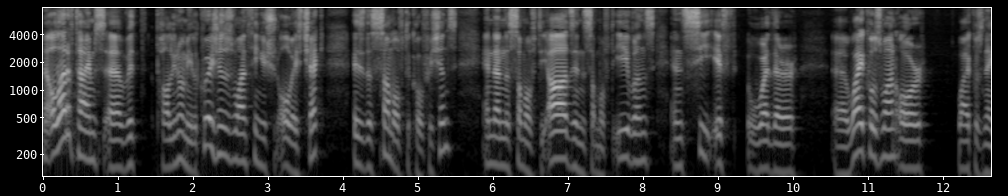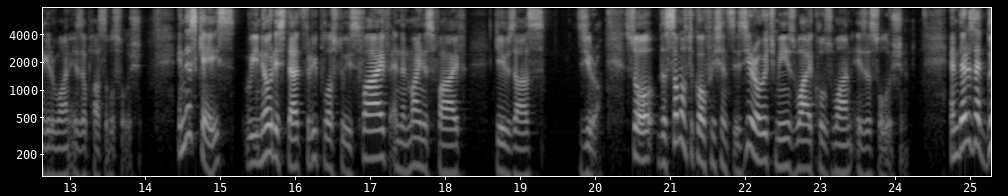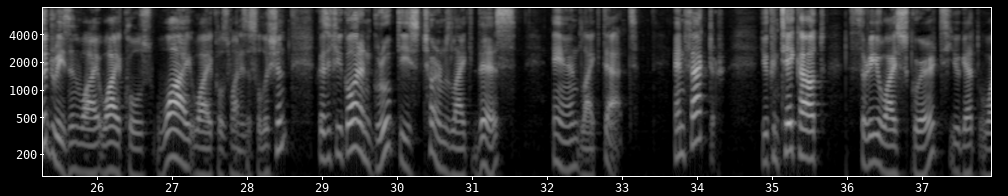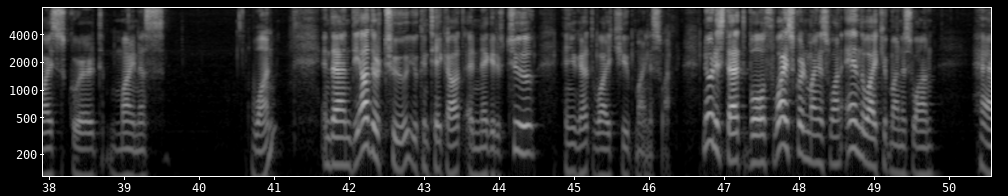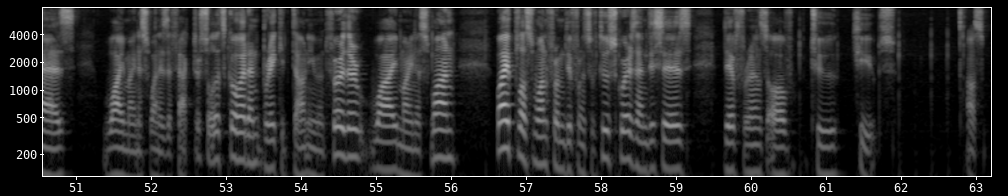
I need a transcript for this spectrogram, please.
Now, a lot of times uh, with polynomial equations, one thing you should always check is the sum of the coefficients, and then the sum of the odds and the sum of the evens, and see if whether uh, y equals 1 or y equals negative 1 is a possible solution. In this case, we notice that 3 plus 2 is 5, and then minus 5 gives us 0. So the sum of the coefficients is 0, which means y equals 1 is a solution. And there is a good reason why y equals y, y equals 1 is a solution. Because if you go ahead and group these terms like this and like that, and factor, you can take out 3y squared, you get y squared minus 1. And then the other two, you can take out a negative 2, and you get y cubed minus 1. Notice that both y squared minus 1 and the y cubed minus 1 has y minus 1 as a factor. So let's go ahead and break it down even further. y minus 1, y plus 1 from difference of two squares, and this is difference of two cubes. Awesome.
